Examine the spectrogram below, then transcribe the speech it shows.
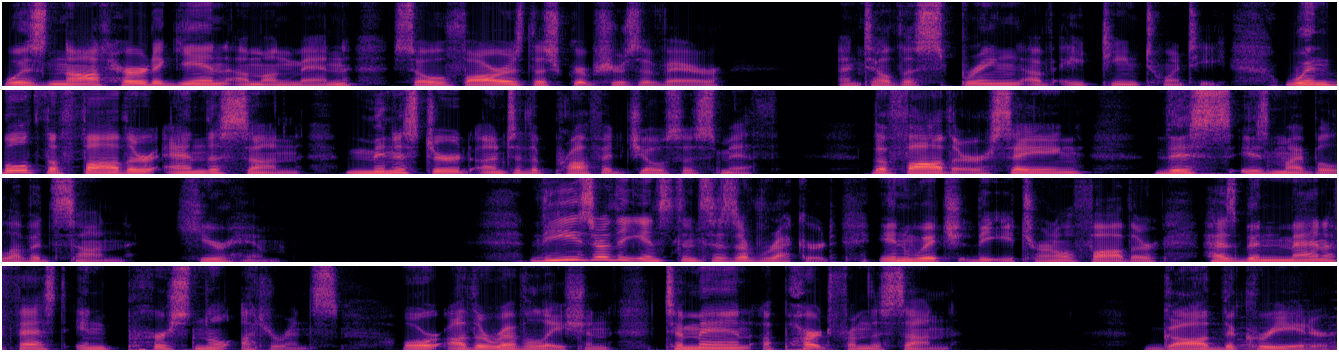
was not heard again among men, so far as the Scriptures aver, until the spring of 1820, when both the Father and the Son ministered unto the prophet Joseph Smith, the Father saying, This is my beloved Son, hear him. These are the instances of record in which the Eternal Father has been manifest in personal utterance or other revelation to man apart from the Son. God the Creator,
